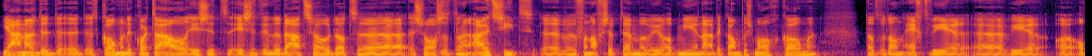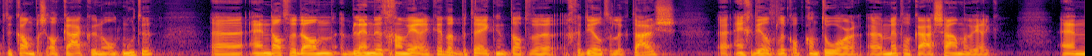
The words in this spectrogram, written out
Ja, nou, de, de, het komende kwartaal is het, is het inderdaad zo dat, uh, zoals het er uitziet, uh, we vanaf september weer wat meer naar de campus mogen komen. Dat we dan echt weer, weer op de campus elkaar kunnen ontmoeten. en dat we dan blended gaan werken. Dat betekent dat we gedeeltelijk thuis en gedeeltelijk op kantoor met elkaar samenwerken. En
